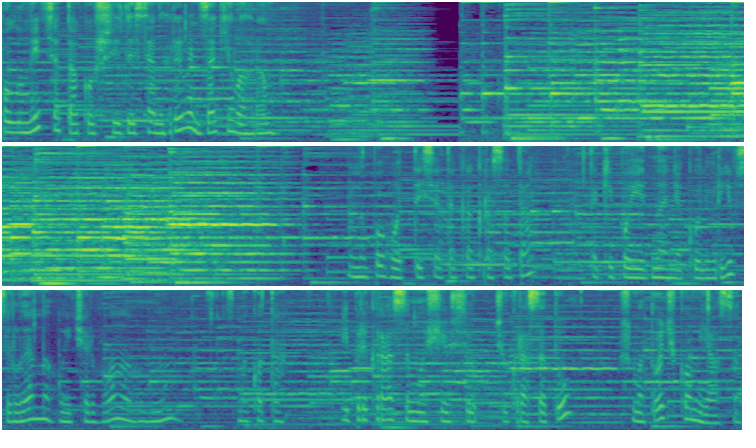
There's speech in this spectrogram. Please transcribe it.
полуниця також 60 гривень за кілограм. Ну, погодьтеся, така красота, такі поєднання кольорів зеленого і червоного. М, смакота. І прикрасимо ще всю цю красоту шматочком м'яса.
